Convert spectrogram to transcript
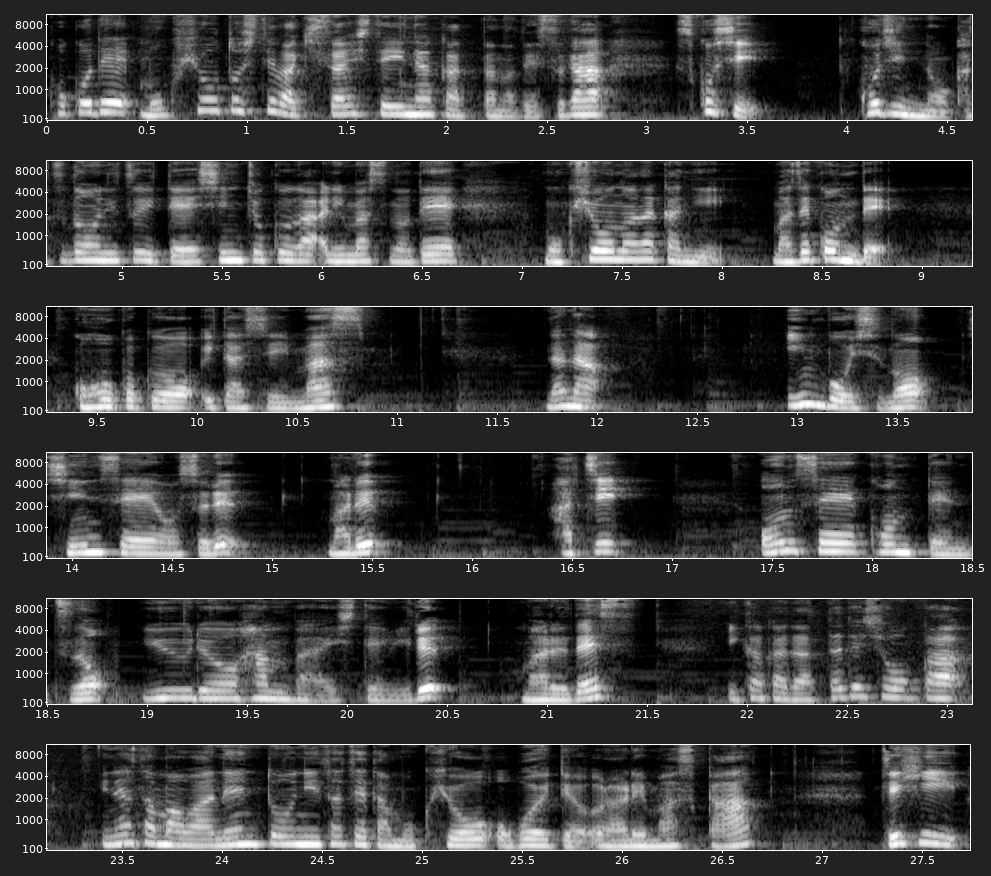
ここで目標としては記載していなかったのですが少し個人の活動について進捗がありますので目標の中に混ぜ込んでご報告をいたします。7インボイスの申請をする。丸。8音声コンテンツを有料販売してみる。丸です。いかがだったでしょうか？皆様は年頭に立てた目標を覚えておられますか？ぜひ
